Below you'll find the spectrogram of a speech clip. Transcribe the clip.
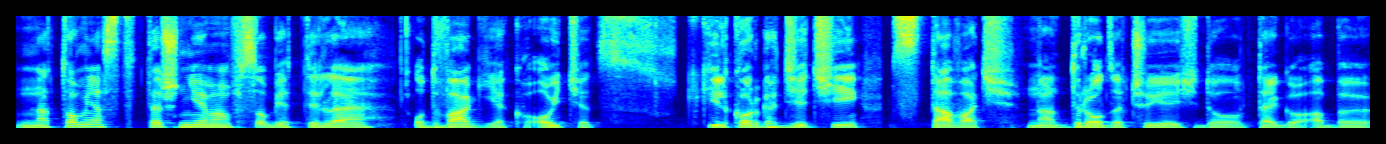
Natomiast też nie mam w sobie tyle odwagi jako ojciec kilkorga dzieci stawać na drodze czyjejś do tego, aby,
